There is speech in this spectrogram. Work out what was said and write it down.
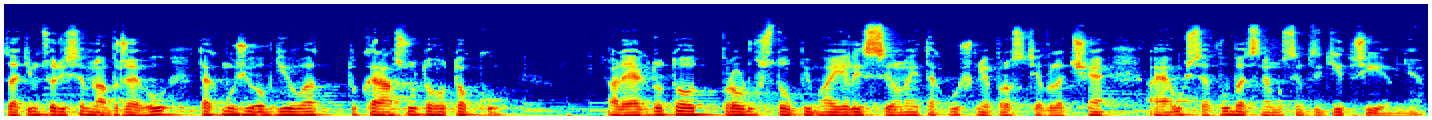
zatímco když jsem na břehu, tak můžu obdivovat tu krásu toho toku. Ale jak do toho proudu vstoupím a jeli silný, tak už mě prostě vleče a já už se vůbec nemusím cítit příjemně.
